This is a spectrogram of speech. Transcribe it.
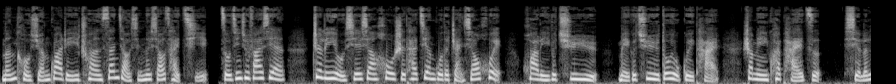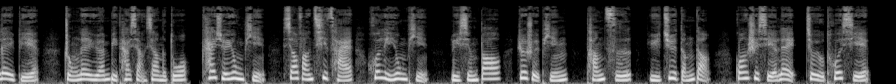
门口悬挂着一串三角形的小彩旗，走进去发现这里有些像后世他见过的展销会，画了一个区域，每个区域都有柜台，上面一块牌子。写了类别，种类远比他想象的多。开学用品、消防器材、婚礼用品、旅行包、热水瓶、搪瓷、雨具等等。光是鞋类就有拖鞋、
